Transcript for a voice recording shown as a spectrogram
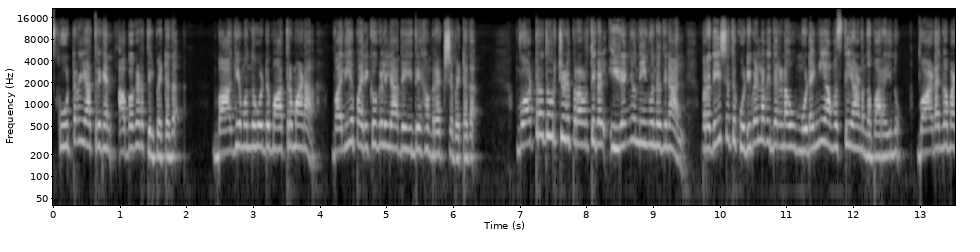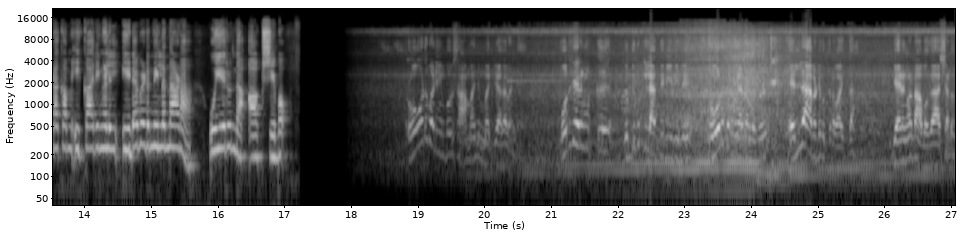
സ്കൂട്ടർ യാത്രികൻ അപകടത്തിൽപ്പെട്ടത്. ഭാഗ്യമൊന്നുകൊണ്ട് മാത്രമാണ് വലിയ പരിക്കുകളില്ലാതെ ഇദ്ദേഹം രക്ഷപ്പെട്ടത്. വാട്ടർ അതോറിറ്റിയുടെ പ്രവൃത്തികൾ ഇഴഞ്ഞു നീങ്ങുന്നതിനാൽ പ്രദേശത്ത് കുടിവെള്ള വിതരണവും മുടങ്ങിയ അവസ്ഥയാണെന്ന് പറയുന്നു. വാടകമടക്കം ഇക്കാര്യങ്ങളിൽ ഇടപെടുന്നില്ലെന്നാണ് ഉയരുന്ന ആക്ഷേപം. റോഡ് പണിയുമ്പോൾ സാമാന്യം മര്യാദ വേണ്ടേ? പൊതുജനങ്ങൾക്ക് ബുദ്ധിമുട്ടില്ലാത്ത രീതിയിൽ റോഡ് പണിയാനുള്ളത് എല്ലാവരുടെയും ഉത്തരവാദിത്തമാണ് ജനങ്ങളുടെ അവകാശമാണ്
